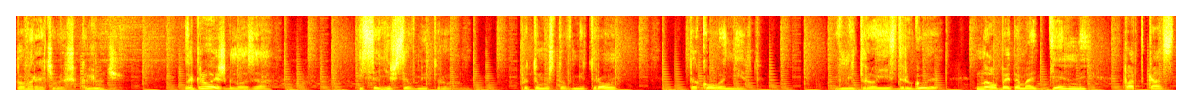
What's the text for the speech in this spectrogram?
поворачиваешь ключ, закрываешь глаза и садишься в метро. Потому что в метро такого нет. В метро есть другое, но об этом отдельный подкаст.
